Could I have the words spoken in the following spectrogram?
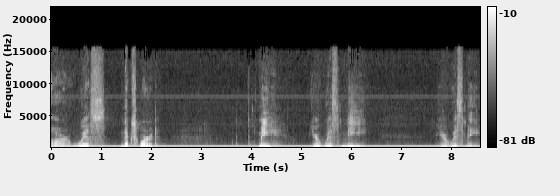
are with, next word, me. You're with me. You're with me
